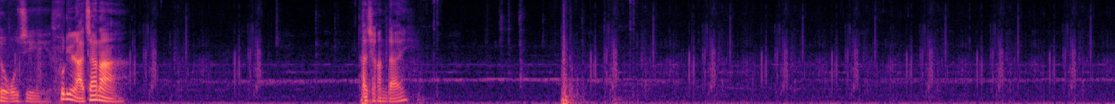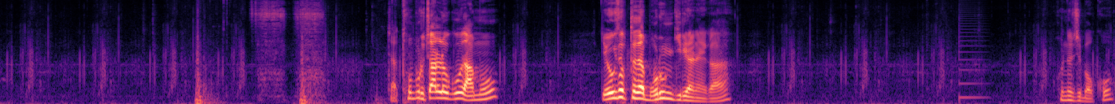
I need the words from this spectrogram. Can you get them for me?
그치 오지. 소리 나잖아. 다시 간다 자 톱으로 자르고 나무. 여기서부터 다 모르는 길이야 내가. 건너지 먹고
